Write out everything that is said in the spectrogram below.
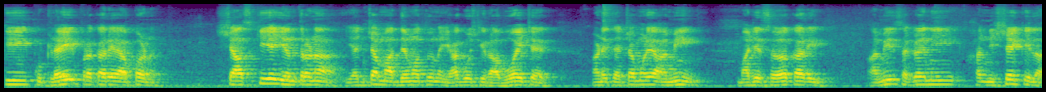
की कुठल्याही प्रकारे आपण शासकीय यंत्रणा यांच्या माध्यमातून ह्या गोष्टी राबवायच्या आहेत आणि त्याच्यामुळे आम्ही माझे सहकारी आम्ही सगळ्यांनी हा निश्चय केला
